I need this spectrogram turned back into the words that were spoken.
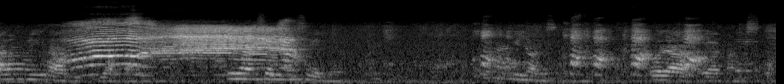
parang may rabbit yata. Kinancel ng seller. Kinancel. Wala yata stock.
